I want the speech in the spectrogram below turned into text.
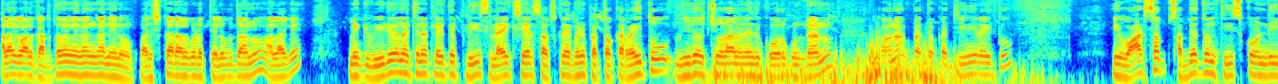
అలాగే వాళ్ళకి అర్థమయ్యే విధంగా నేను పరిష్కారాలు కూడా తెలుపుతాను. అలాగే మీకు వీడియో నచ్చినట్లయితే ప్లీజ్ లైక్ షేర్ సబ్స్క్రైబ్ అని ప్రతి ఒక్క రైతు వీడియో చూడాలనేది కోరుకుంటున్నాను. కావున ప్రతి ఒక్క చీనీ రైతు ఈ వాట్సాప్ సభ్యత్వం తీసుకోండి.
